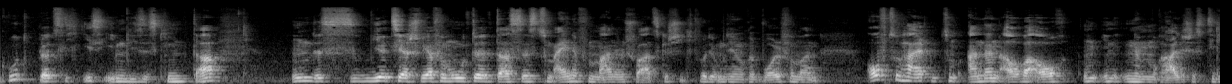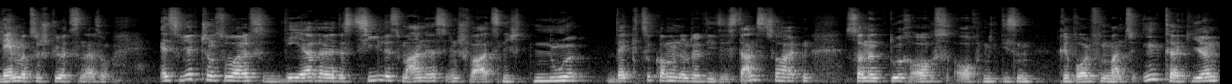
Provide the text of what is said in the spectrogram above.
gut, plötzlich ist eben dieses Kind da. Und es wird sehr schwer vermutet, dass es zum einen vom Mann in Schwarz geschickt wurde, um den Revolvermann aufzuhalten, zum anderen aber auch, um ihn in ein moralisches Dilemma zu stürzen. Also es wirkt schon so, als wäre das Ziel des Mannes in Schwarz nicht nur wegzukommen oder die Distanz zu halten, sondern durchaus auch mit diesem Revolvermann zu interagieren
